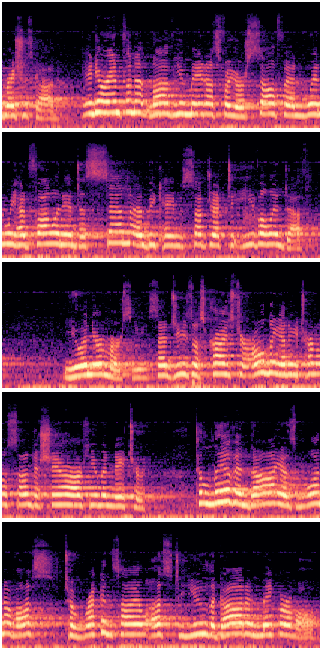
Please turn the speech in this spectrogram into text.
And gracious God, in your infinite love, you made us for yourself, and when we had fallen into sin and became subject to evil and death, you, in your mercy, sent Jesus Christ, your only and eternal Son, to share our human nature, to live and die as one of us, to reconcile us to you, the God and Maker of all.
